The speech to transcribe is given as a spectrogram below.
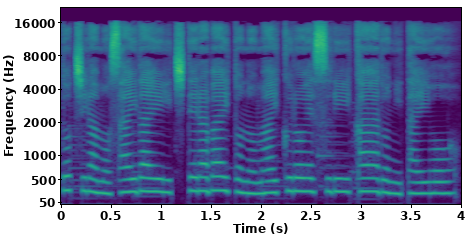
どちらも最大 1TB のマイクロ SD カードに対応。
